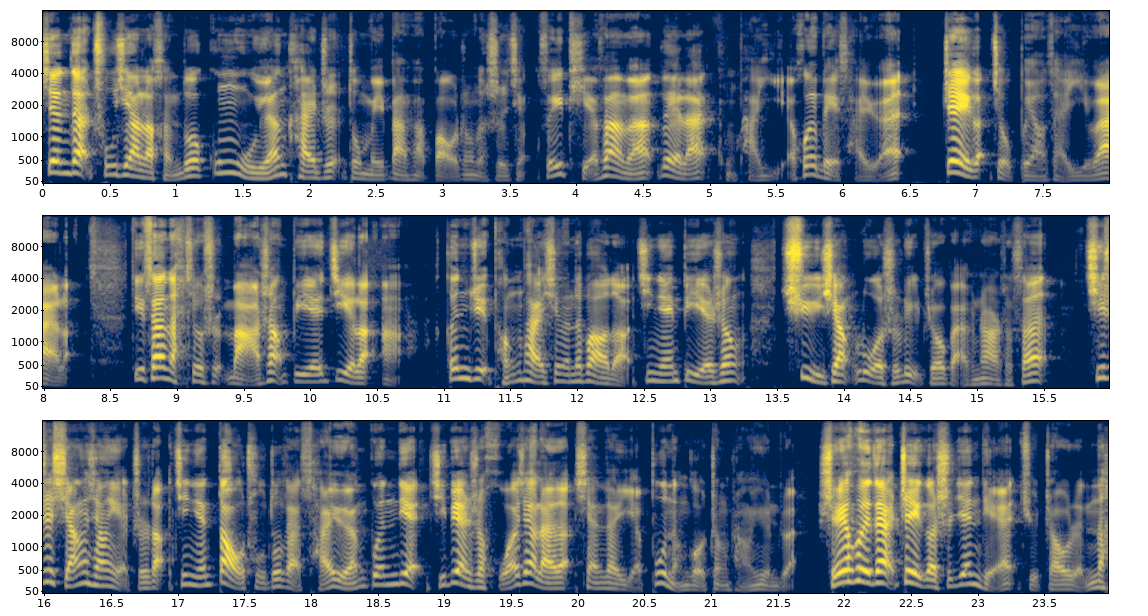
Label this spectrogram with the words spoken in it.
现在出现了很多公务员开支都没办法保证的事情，所以铁饭碗未来恐怕也会被裁员，这个就不要再意外了。第三呢，就是马上毕业季了啊。根据澎湃新闻的报道，今年毕业生去向落实率只有百分之二十三。其实想想也知道，今年到处都在裁员关店，即便是活下来的，现在也不能够正常运转。谁会在这个时间点去招人呢？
